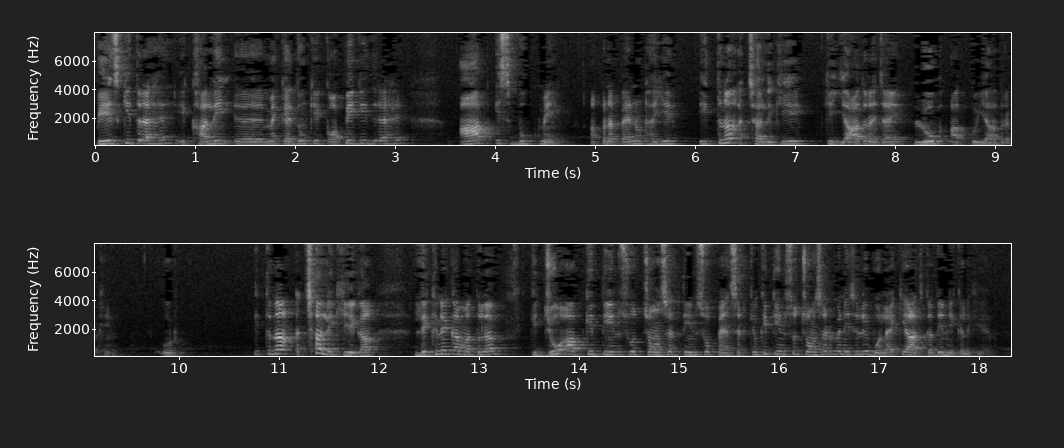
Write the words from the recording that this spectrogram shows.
पेज की तरह है एक खाली ए, मैं कह दूँ कि कॉपी की तरह है। आप इस बुक में अपना पेन उठाइए इतना अच्छा लिखिए कि याद रह जाए लोग आपको याद रखें। और इतना अच्छा लिखिएगा लिखने का मतलब कि जो आपकी तीन सौ चौसठ, तीन सौ पैंसठ, क्योंकि तीन सौ चौसठ मैंने इसलिए बोला है कि आज का दिन निकल गया है।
